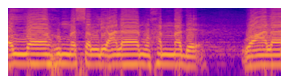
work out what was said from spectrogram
Allahumma salli ala Muhammad wa ala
